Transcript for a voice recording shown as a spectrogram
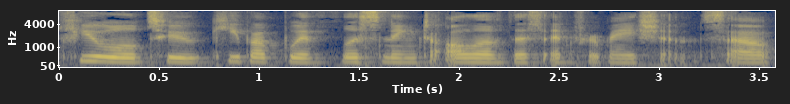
fuel to keep up with listening to all of this information. So,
